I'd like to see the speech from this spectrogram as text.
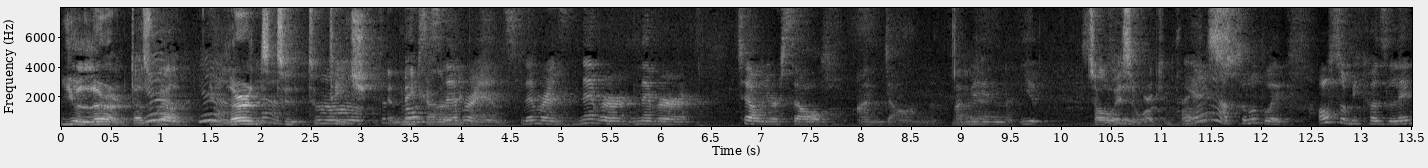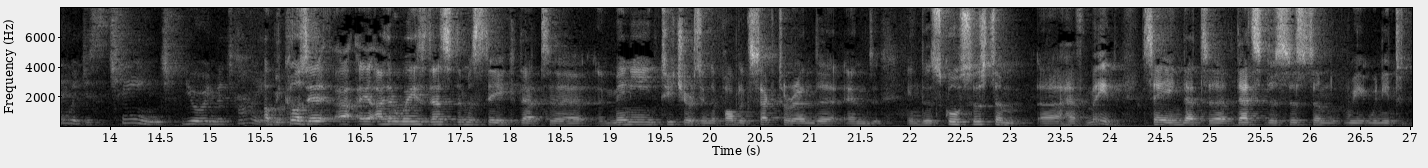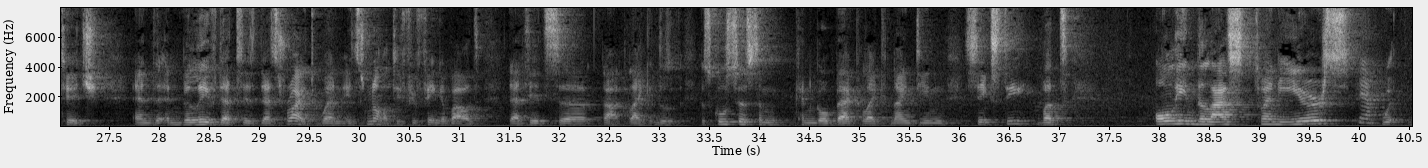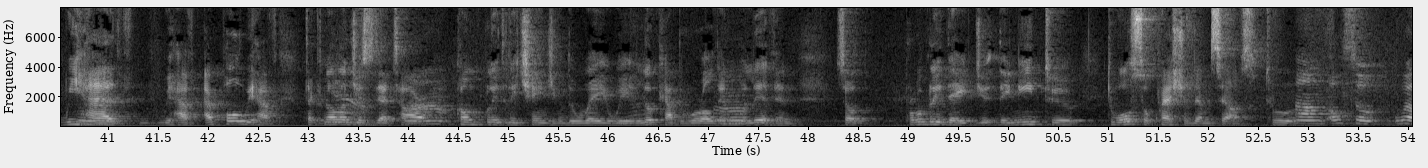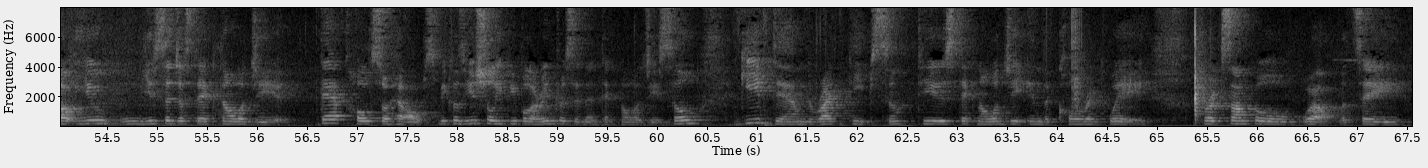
You learned as Yeah, well you yeah, learned yeah. to, to Uh, teach and make other never people- ends. Never ends. Never, never tell yourself, "I'm done." I Oh, yeah. mean, you it's always a work in progress yeah, absolutely. Also because languages change during the time. Oh, because uh, uh, other ways that's the mistake that uh, many teachers in the public sector and uh, and in the school system uh, have made, saying that uh, that's the system we, we need to teach and and believe that is, that's right when it's not. If you think about that, it's uh, uh, like the, the school system can go back like 1960, but only in the last 20 years Yeah. we, we Mhm. had we have apple we have technologies Yeah. that are completely changing the way we look at the world and we Mhm. live in so probably they they need to to also question themselves to Um, also, well, you you said just technology. That also helps because usually people are interested in technology. So give them the right tips to use technology in the correct way. For example, well, let's say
